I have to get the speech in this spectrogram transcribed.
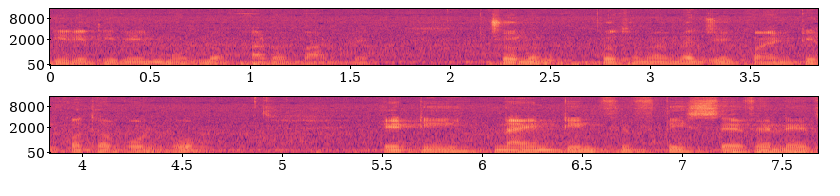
ধীরে ধীরে মূল্য আরও বাড়বে। চলুন, প্রথমে আমরা যে কয়েনটির কথা বলব, এটি নাইনটিন ফিফটি সেভেনের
